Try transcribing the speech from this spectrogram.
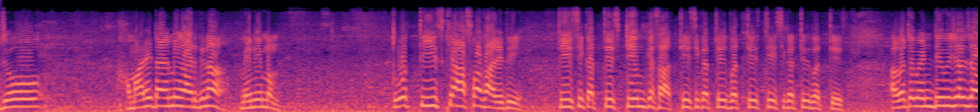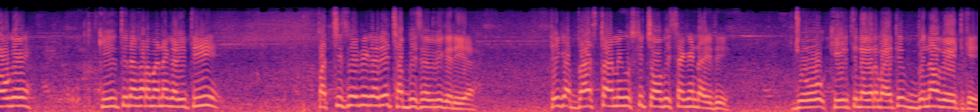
जो हमारी टाइमिंग आ रही थी ना मिनिमम तो वो तीस के आसपास आ रही थी। तीस, इकतीस टीम के साथ, तीस, इकतीस, बत्तीस, तीस, इकतीस, बत्तीस। अगर तुम इंडिविजुअल जाओगे, कीर्ति नगर मैंने करी थी, पच्चीस में भी करी है, छब्बीस में भी करी है। ठीक है बेस्ट टाइमिंग उसकी चौबीस सेकेंड आई थी। जो कीर्ति नगर में आई थी बिना वेट के।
